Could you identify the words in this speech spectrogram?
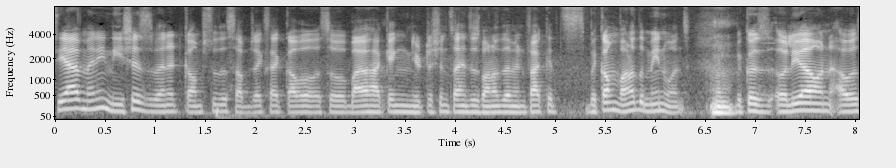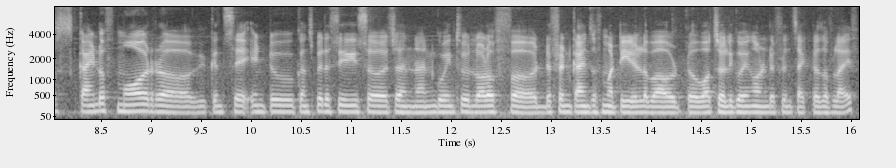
See, I have many niches when it comes to the subjects I cover. So, biohacking, nutrition science is one of them. In fact, it's become one of the main ones because earlier on, I was kind of more, uh, you can say, into conspiracy research and, and going through a lot of uh, different kinds of material about uh, what's really going on in different sectors of life.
